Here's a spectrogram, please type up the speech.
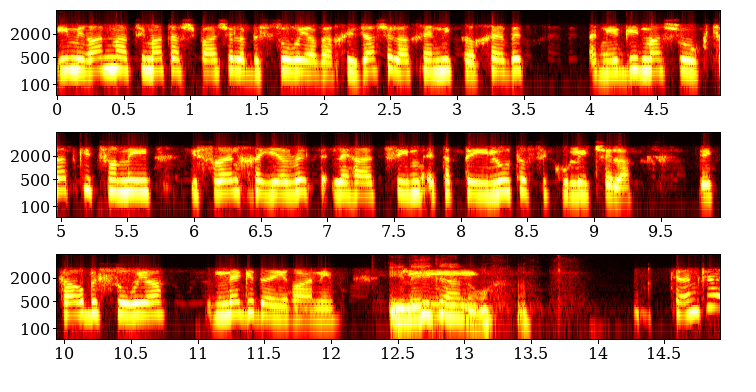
אם איראן מעצימה את ההשפעה שלה בסוריה והאחיזה שלה אכן מתרחבת, אני אגיד משהו קצת קיצוני, ישראל חייבת להעצים את הפעילות הסיכולית שלה. בעיקר בסוריה, נגד האיראנים. הנה הגענו. כן, כן,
